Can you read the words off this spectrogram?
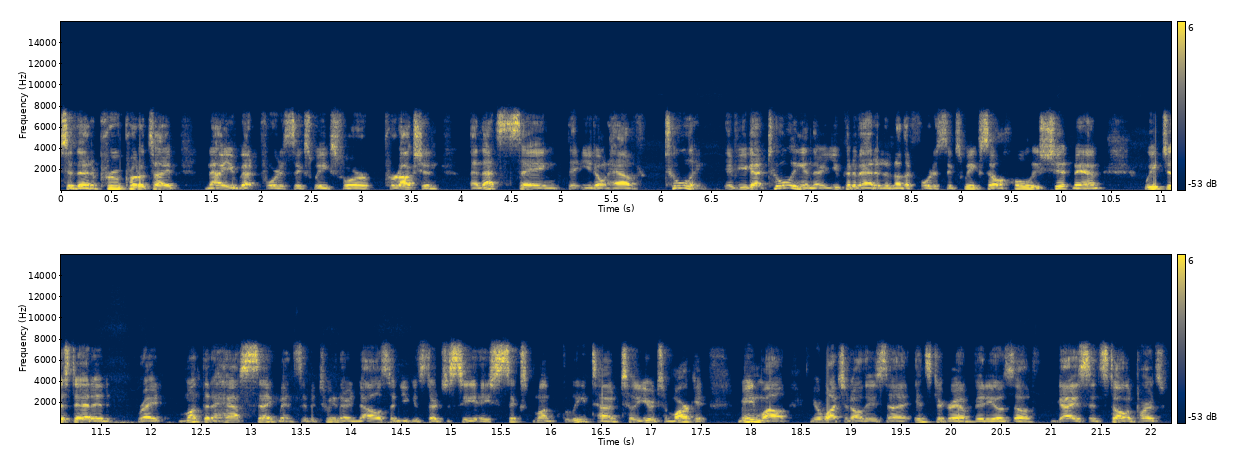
to then approve prototype. Now you've got four to six weeks for production. And that's saying that you don't have tooling. If you got tooling in there, you could have added another four to six weeks. So holy shit, man, we've just added right month and a half segments in between there. And now all of a sudden you can start to see a six month lead time till you're to market. Meanwhile, you're watching all these uh, Instagram videos of guys installing parts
